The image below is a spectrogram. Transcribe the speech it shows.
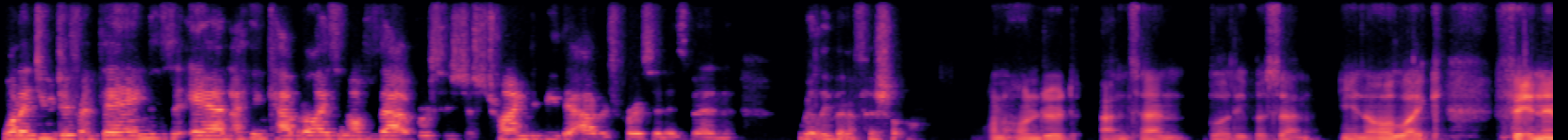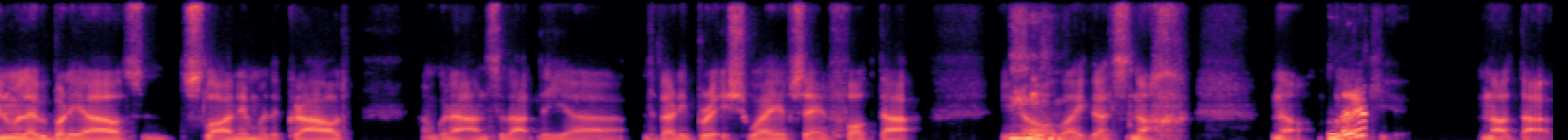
want to do different things. And I think capitalizing off of that versus just trying to be the average person has been really beneficial. 110 bloody percent. You know, like fitting in with everybody else and slotting in with the crowd. I'm gonna answer that the uh the very British way of saying fuck that. You know, like that's not no, like not that.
